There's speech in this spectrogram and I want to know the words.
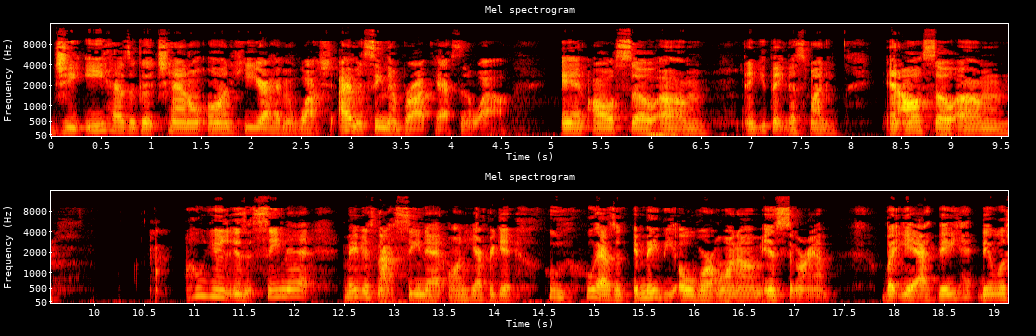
GE has a good channel on here. I haven't watched, I haven't seen them broadcast in a while. And also, um, and you think that's funny. And also, um, who use, is it CNET? Maybe it's not CNET on here. I forget who, who has a, it may be over on, um, Instagram but yeah, they they will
